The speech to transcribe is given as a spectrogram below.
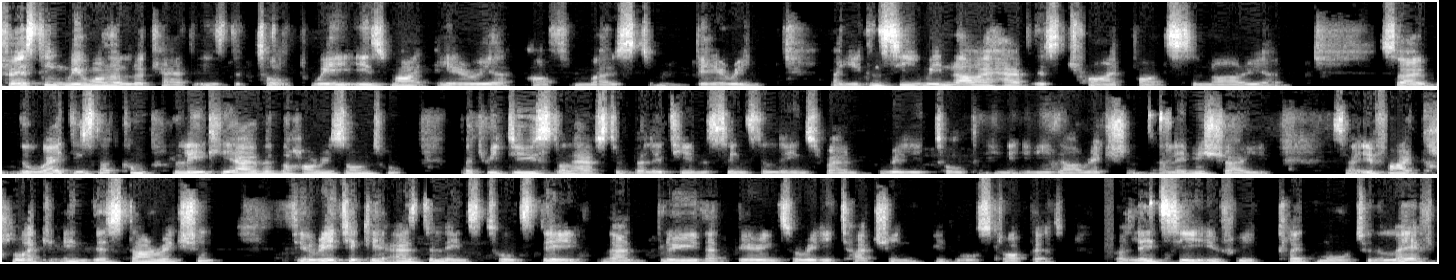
first thing we want to look at is the tilt. Where is my area of most bearing? And you can see we now have this tripod scenario. So the weight is not completely over the horizontal, but we do still have stability in the sense the lens won't really tilt in any direction. And let me show you. So if I click in this direction, theoretically as the lens tilts there, that blue, that bearing's already touching, it will stop it. But let's see if we click more to the left,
